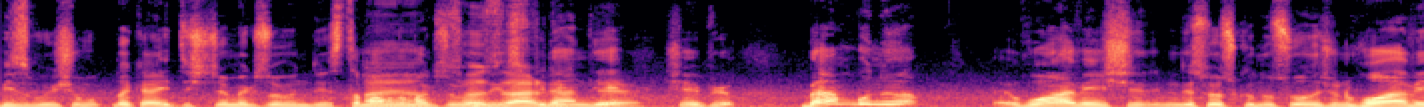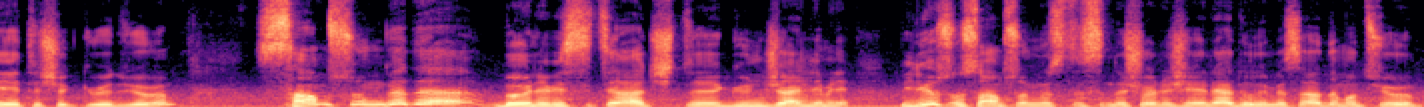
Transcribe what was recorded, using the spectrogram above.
biz bu işi mutlaka yetiştirmek zorundayız, tamamlamak Aynen, zorundayız falan diye şey yapıyor. Ben bunu Huawei işinde söz konusu olduğu için Huawei'ye teşekkür ediyorum. Samsung'a da böyle bir site açtı, güncelleme. Biliyorsun Samsung'un sitesinde şöyle şeyler de oluyor. Mesela adam atıyorum.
